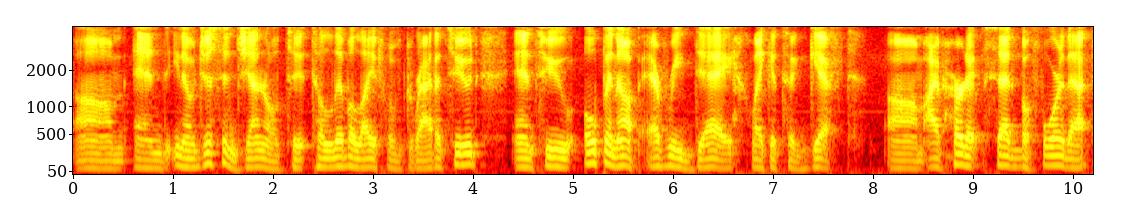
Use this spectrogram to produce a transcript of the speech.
um, and you know just in general to to live a life of gratitude and to open up every day like it's a gift. Um, i've heard it said before that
